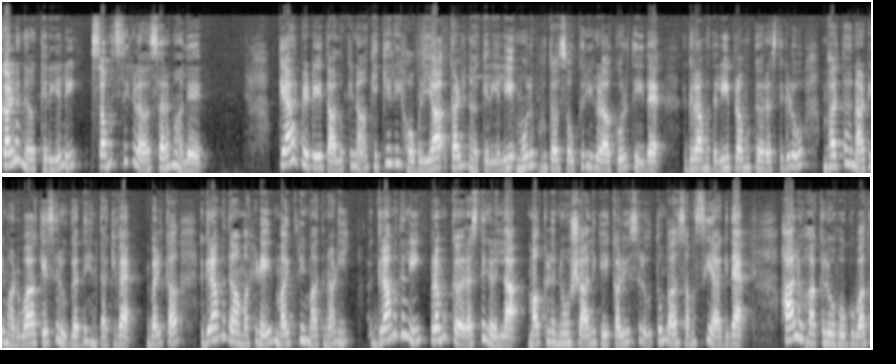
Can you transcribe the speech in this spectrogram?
ಕಳ್ಳನ ಕೆರೆಯಲ್ಲಿ ಸಮಸ್ಯೆಗಳ ಸರಮಾಲೆ. ಕೆಆರ್ಪೇಟೆ ತಾಲೂಕಿನ ಕಿಕ್ಕೇರಿ ಹೋಬಳಿಯ ಕಳ್ಳನ ಕೆರೆಯಲ್ಲಿ ಮೂಲಭೂತ ಸೌಕರ್ಯಗಳ ಕೊರತೆ ಇದೆ. ಗ್ರಾಮದಲ್ಲಿ ಪ್ರಮುಖ ರಸ್ತೆಗಳು ಭತ್ತ ನಾಟಿ ಮಾಡುವ ಕೆಸರು ಗದ್ದೆಯಂತಾಗಿವೆ. ಬಳಿಕ ಗ್ರಾಮದ ಮಹಿಳೆ ಮೈತ್ರಿ ಮಾತನಾಡಿ ಗ್ರಾಮದಲ್ಲಿ ಪ್ರಮುಖ ರಸ್ತೆಗಳಿಲ್ಲ. ಮಕ್ಕಳನ್ನು ಶಾಲೆಗೆ ಕಳುಹಿಸಲು ತುಂಬಾ ಸಮಸ್ಯೆಯಾಗಿದೆ. ಹಾಲು ಹಾಕಲು ಹೋಗುವಾಗ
